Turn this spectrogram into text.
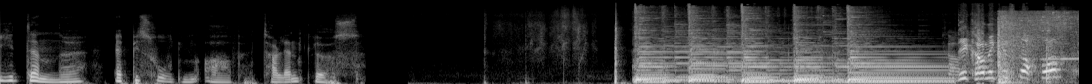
i denne episoden av Talentløs. De kan ikke stoppe oss!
